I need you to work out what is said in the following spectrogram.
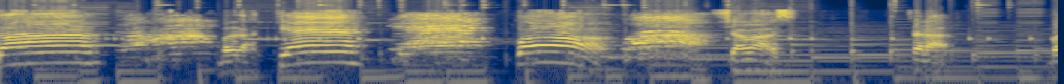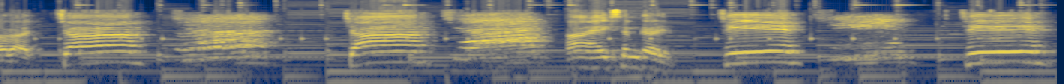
कहा बघा क्या क शाबास चला बघा चा चा. हा ऍक्शन करे चे. चे.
